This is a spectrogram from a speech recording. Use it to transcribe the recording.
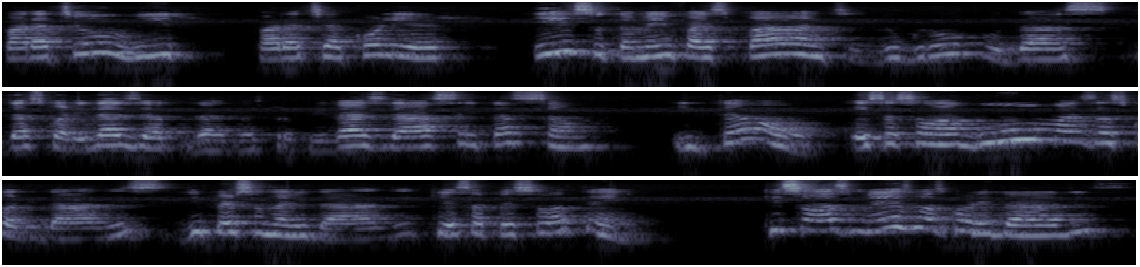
para te ouvir, para te acolher. Isso também faz parte do grupo das, das qualidades, das propriedades da aceitação. Então, essas são algumas das qualidades de personalidade que essa pessoa tem, que são as mesmas qualidades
